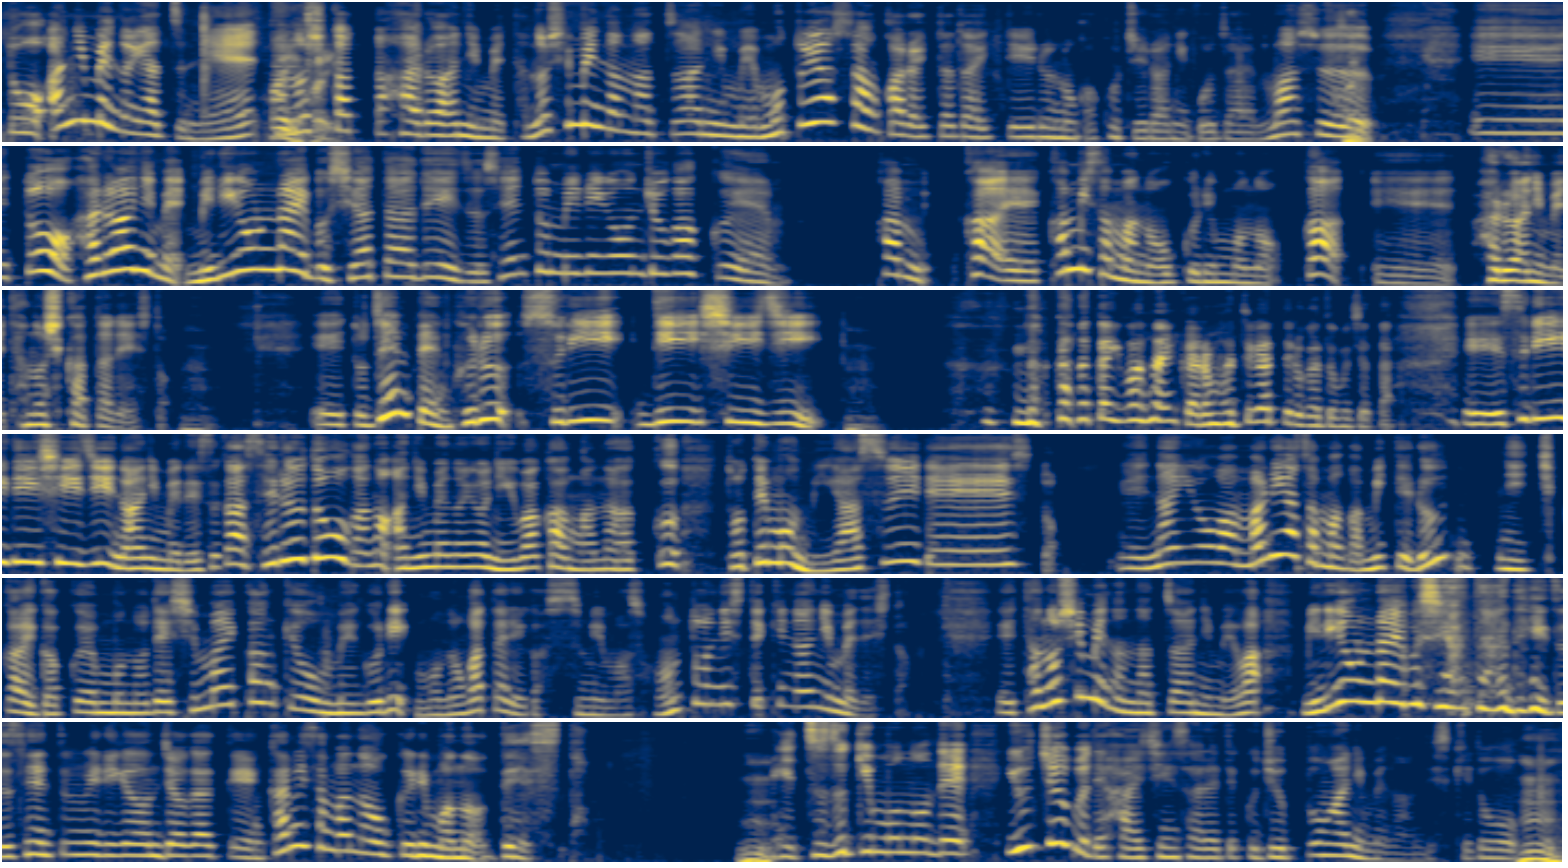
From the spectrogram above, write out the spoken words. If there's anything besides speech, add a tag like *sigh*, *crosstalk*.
ーと、アニメのやつね、はいはい楽しかった春アニメ、楽しみな夏アニメ、元安さんからいただいているのがこちらにございます。はいえーと、春アニメ、ミリオンライブシアターデイズ、セントミリオン女学園、神かえー神様の贈り物が、えー春アニメ楽しかったですと。うんえーと、全編フル 3DCG。うん *laughs* なかなか言わないから間違ってるかと思っちゃった。えー 3DCG のアニメですが、セル動画のアニメのように違和感がなく、とても見やすいです。と。えー内容はマリア様が見てるに近い学園もので姉妹関係をめぐり物語が進みます。本当に素敵なアニメでした。えー楽しみな夏アニメはミリオンライブシアターデイズセントミリオン女学園神様の贈り物です。と。うん。えー続きもので YouTube で配信されていく10分アニメなんですけど、うんうんうん。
